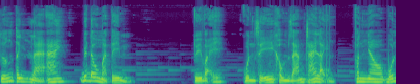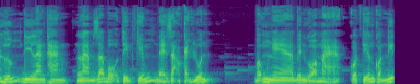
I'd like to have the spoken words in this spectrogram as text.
Tướng tinh là ai? Biết đâu mà tìm. Tuy vậy, quân sĩ không dám trái lệnh, phân nhau bốn hướng đi lang thang, làm ra bộ tìm kiếm để dạo cảnh luôn. Bỗng nghe bên gò mả có tiếng con nít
